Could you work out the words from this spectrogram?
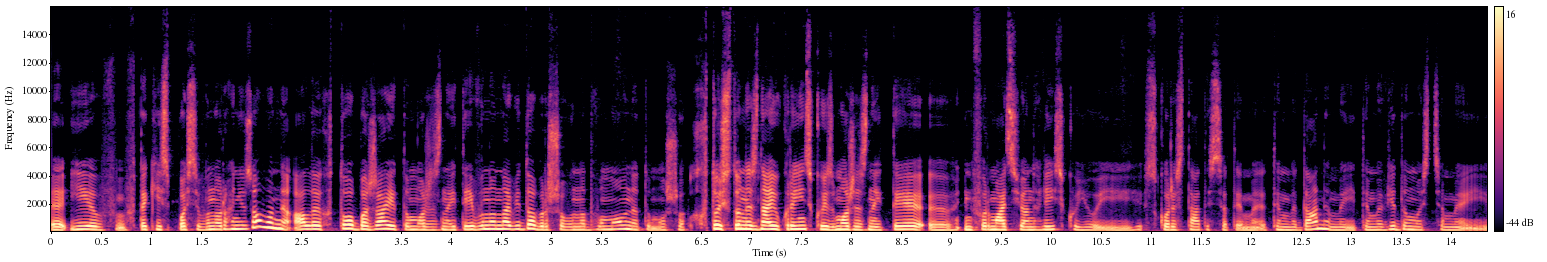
Е, І в, такий спосіб воно організоване, але хто бажає, то може знайти. І воно навіть добре, що воно двомовне, тому що хтось, хто не знає української, зможе знайти е, інформацію англійською і скористатися тими, тими даними і тими відомостями. І,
